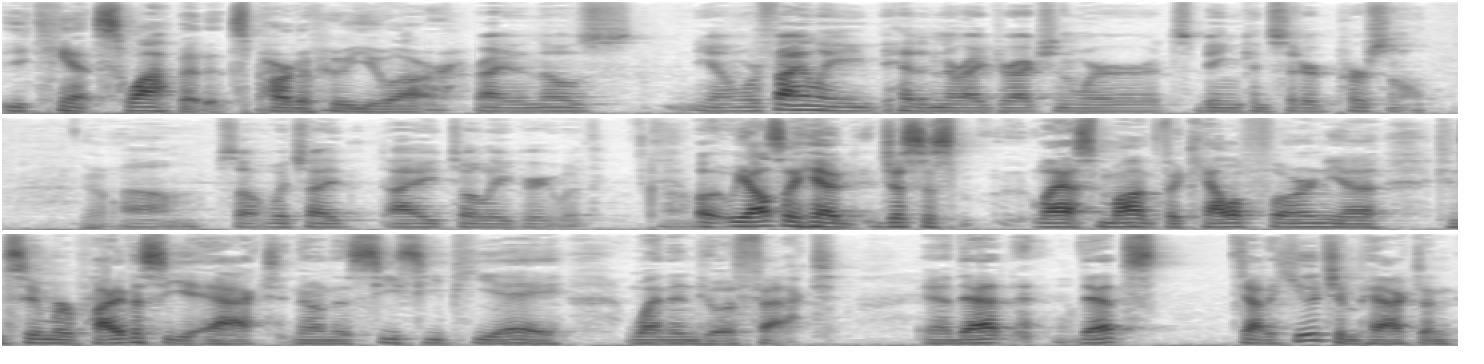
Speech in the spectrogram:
you can't swap it. It's part of who you are. Right, and those you know we're finally headed in the right direction where it's being considered personal. Yeah. Um, so which I I totally agree with. Well, we also had just this last month the California Consumer Privacy Act, known as CCPA, went into effect, and that that's got a huge impact on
